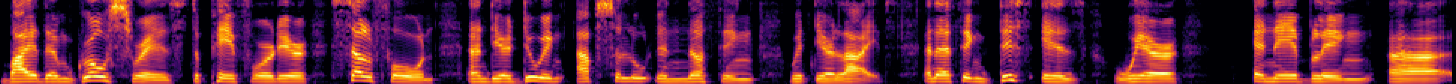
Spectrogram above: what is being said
buy them groceries, to pay for their cell phone, and they're doing absolutely nothing with their lives. And I think this is where enabling uh,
